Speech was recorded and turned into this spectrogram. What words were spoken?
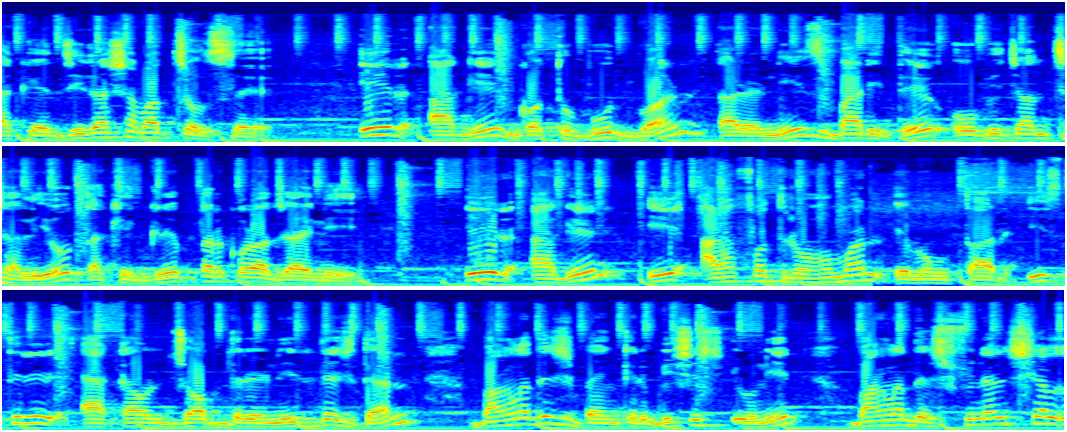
তাকে জিজ্ঞাসাবাদ চলছে। এর আগে গত বুধবার তার নিজ বাড়িতে অভিযান চালিয়েও তাকে গ্রেপ্তার করা যায়নি। এর আগে এ আরাফাত রহমান এবং তার স্ত্রীর অ্যাকাউন্ট জব্দের নির্দেশ দেন বাংলাদেশ ব্যাংকের বিশেষ unit, Bangladesh financial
